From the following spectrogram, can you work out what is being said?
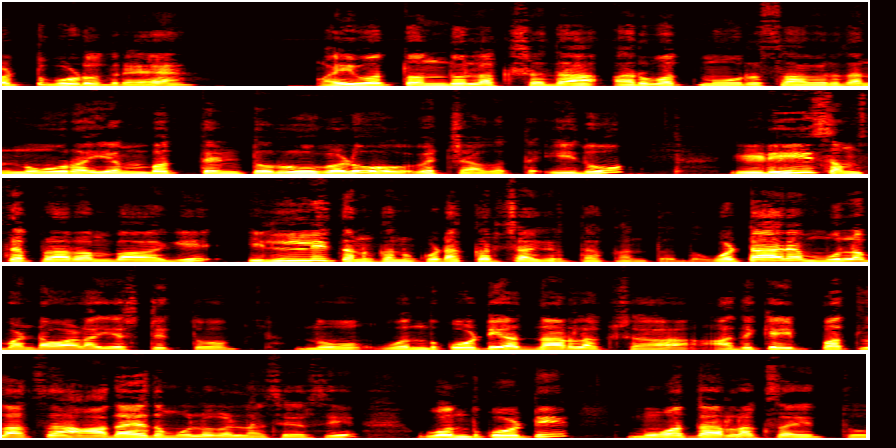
ಒಟ್ಟುಗೂಡಿದ್ರೆ ಐವತ್ತೊಂದು ಲಕ್ಷದ ಅರವತ್ಮೂರು ಸಾವಿರದ ನೂರ ಎಂಬತ್ತೆಂಟು ರೂಗಳು ವೆಚ್ಚ ಆಗುತ್ತೆ ಇದು ಇಡೀ ಸಂಸ್ಥೆ ಪ್ರಾರಂಭ ಆಗಿ ಇಲ್ಲಿ ತನಕನೂ ಕೂಡ ಖರ್ಚಾಗಿರ್ತಕ್ಕಂಥದ್ದು. ಒಟ್ಟಾರೆ ಮೂಲ ಬಂಡವಾಳ ಎಷ್ಟಿತ್ತು? ನೂ, ಒಂದು ಕೋಟಿ ಹದಿನಾರು ಲಕ್ಷ. ಅದಕ್ಕೆ ಇಪ್ಪತ್ತು ಲಕ್ಷ ಆದಾಯದ ಮೂಲಗಳನ್ನ ಸೇರಿಸಿ ಒಂದು ಕೋಟಿ ಮೂವತ್ತಾರು ಲಕ್ಷ ಇತ್ತು.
